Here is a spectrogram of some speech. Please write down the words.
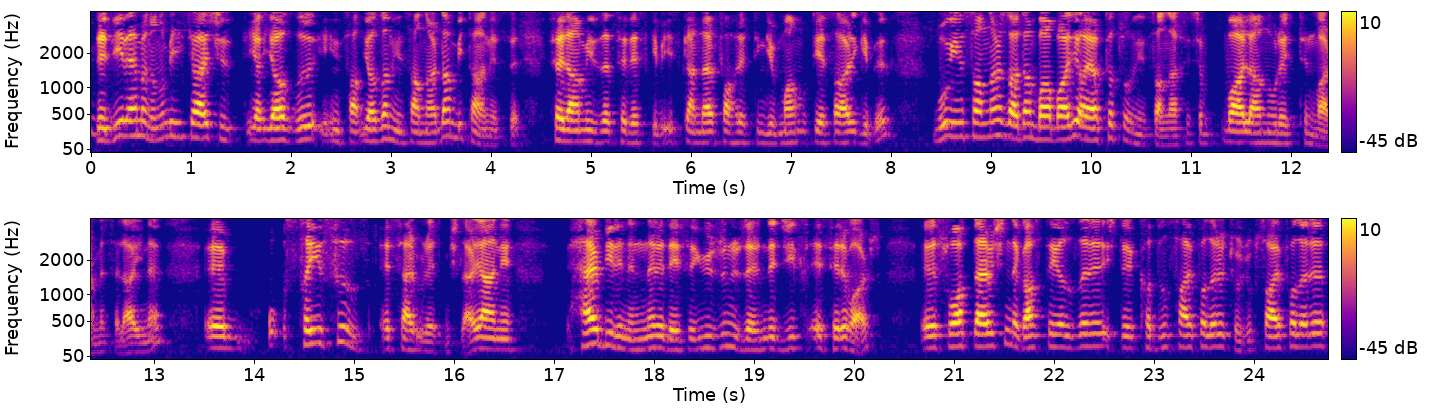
dediği ve hemen onun bir hikaye çiz, yazdığı insan yazan insanlardan bir tanesi. Selami İzzet Sedes gibi, İskender Fahrettin gibi, Mahmut Yesari gibi. Bu insanlar zaten Babali'yi ayakta tutan insanlar. İşte Vala Nurettin var mesela yine. E, sayısız eser üretmişler. Yani her birinin neredeyse yüzün üzerinde cilt eseri var. E, Suat Derviş'in de gazete yazıları, işte kadın sayfaları, çocuk sayfaları,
